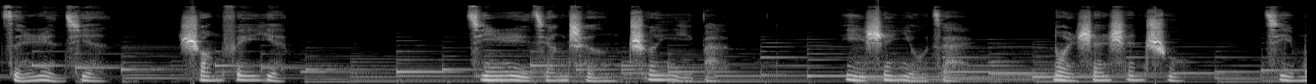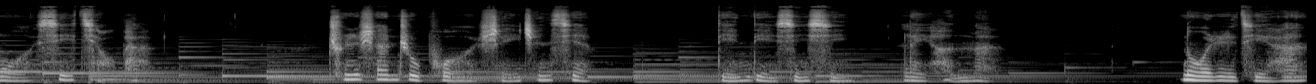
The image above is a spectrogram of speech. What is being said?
怎忍见双飞燕？今日江城春已半，一生犹在乱山深处，寂寞溪桥畔。春山住破谁针线？点点星星泪痕满。落日解鞍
